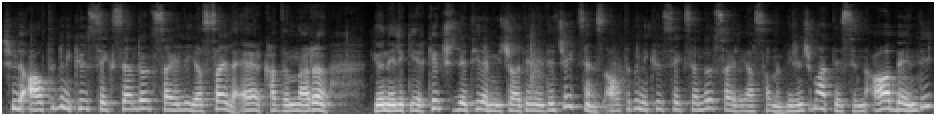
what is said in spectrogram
Şimdi 6284 sayılı yasayla eğer kadınları yönelik erkek şiddetiyle mücadele edecekseniz 6284 sayılı yasanın birinci maddesinin A bendi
